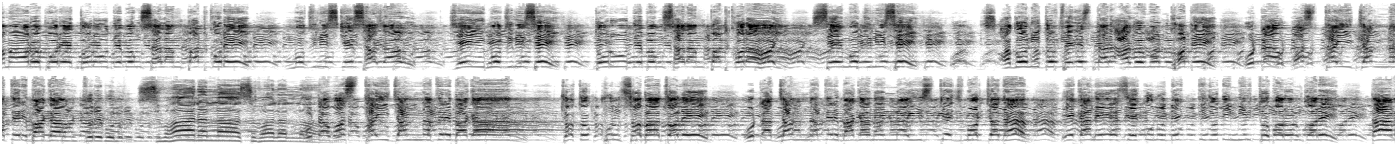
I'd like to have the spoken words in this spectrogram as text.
আমার ওপরে দরুদ এবং সালাম পাঠ করে মজলিসকে সাজাও। যেই মজলিসে দরুদ এবং সালাম পাঠ করা হয় সে মজলিসে অগণিত ফেরেস্তার আগমন ঘটে। ওটা অস্থায়ী জান্নাতের বাগান জোরে বলুন। সুবহানাল্লাহ সুবহানাল্লাহ। ওটা অস্থায়ী জান্নাতের বাগান। যতক্ষণ সভা চলে ওটা জান্নাতের বাগানের না স্টেজ মর্যাদা। এখানে এসে কোনো ব্যক্তি যদি মৃত্যুবরণ করে তার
